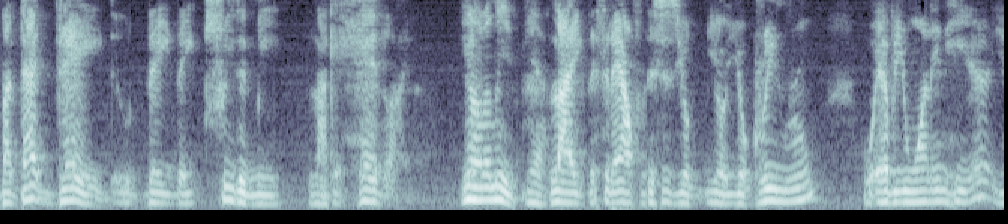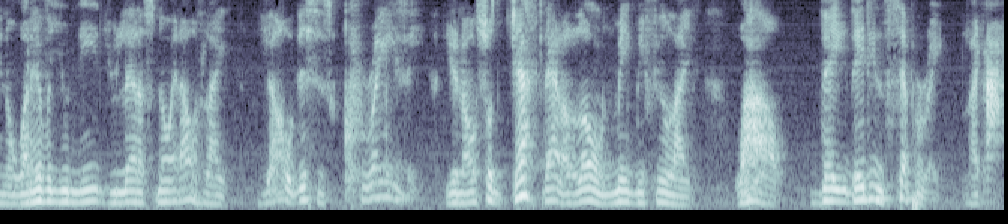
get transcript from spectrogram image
But that day, dude, they they treated me like a headliner. You know what I mean? Yeah. Like they said, Alfred, this is your your your green room. Whatever you want in here, you know, whatever you need, you let us know. And I was like, yo, this is crazy. You know, so just that alone made me feel like, wow, they they didn't separate. Like, ah,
